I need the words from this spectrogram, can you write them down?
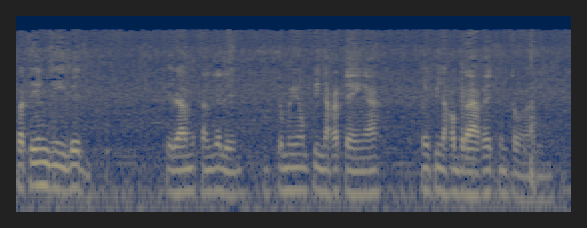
pati yung gilid. Kailangan mo tanggalin. Ito mo yung pinakatenga, may pinaka-bracket yung tawagin.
